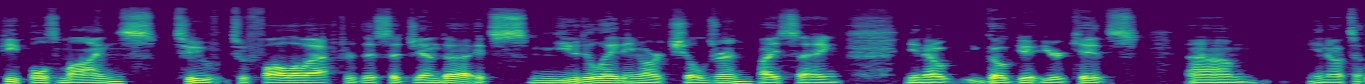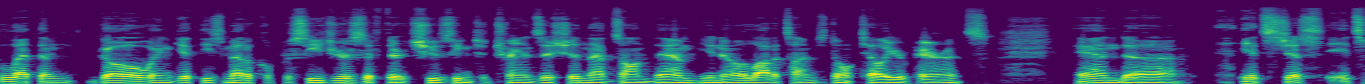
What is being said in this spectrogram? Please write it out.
people's minds to to follow after this agenda. It's mutilating our children by saying, you know, go get your kids. Um, you know, to let them go and get these medical procedures if they're choosing to transition. That's on them. You know, a lot of times don't tell your parents. And, uh, it's just, it's,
